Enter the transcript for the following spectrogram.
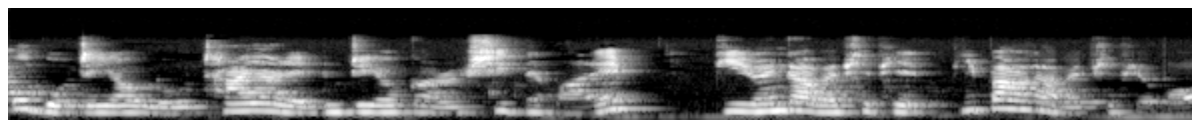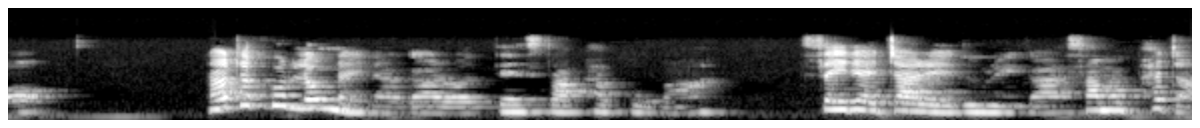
ပုံကိုတယောက်လိုထားရတဲ့လူတယောက်ကတော့ရှိတင်ပါတယ်ပြည်ရင်းကပဲဖြစ်ဖြစ်ပြည်ပကပဲဖြစ်ဖြစ်ပေါ့နောက်တစ်ခုလုပ်နိုင်တာကတော့သင်စာဖတ်ဖို့ပါစိတ်တက်ကြတဲ့သူတွေကစာမဖတ်တာ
